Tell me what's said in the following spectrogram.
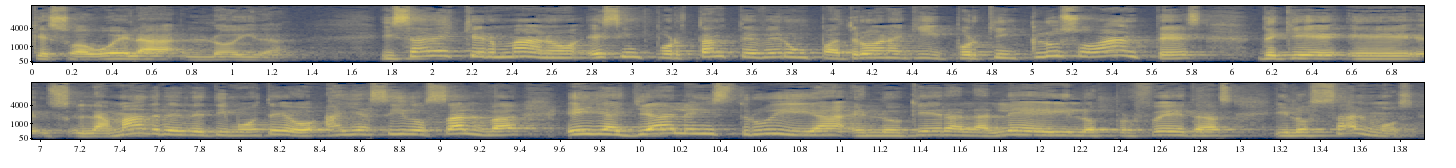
que su abuela Loida. Y sabes que hermano, es importante ver un patrón aquí, porque incluso antes de que eh, la madre de Timoteo haya sido salva, ella ya le instruía en lo que era la ley, los profetas y los salmos.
